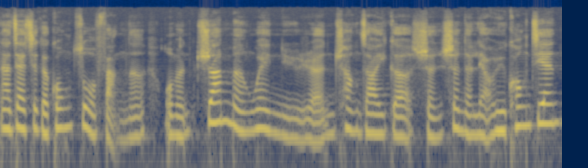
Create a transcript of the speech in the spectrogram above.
那在这个工作坊呢，我们专门为女人创造一个神圣的疗愈空间，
